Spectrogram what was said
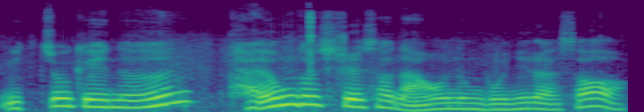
위쪽에는 다용도실에서 나오는 문이라서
